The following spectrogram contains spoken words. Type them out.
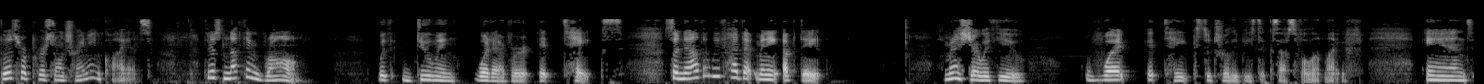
Those were personal training clients. There's nothing wrong with doing whatever it takes. So now that we've had that mini update, I'm going to share with you what it takes to truly be successful in life. And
